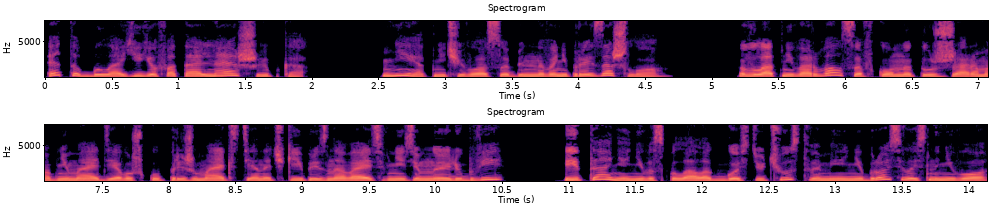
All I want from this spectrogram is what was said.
Это была ее фатальная ошибка. Нет, ничего особенного не произошло. Влад не ворвался в комнату с жаром, обнимая девушку, прижимая к стеночке и признаваясь в неземной любви, и Таня не воспылала к гостю чувствами и не бросилась на него,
